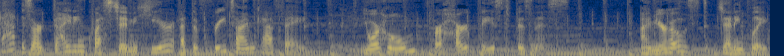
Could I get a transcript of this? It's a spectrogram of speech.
That is our guiding question here at the Free Time Cafe, your home for heart based business. I'm your host, Jenny Blake.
